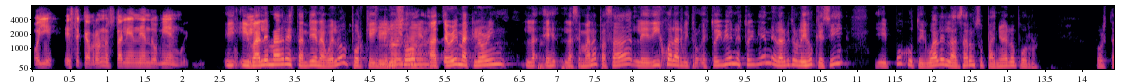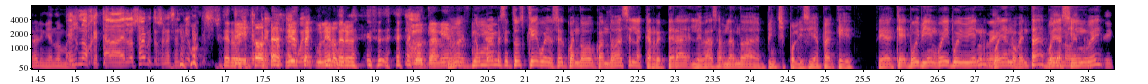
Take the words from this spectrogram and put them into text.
oye, este cabrón no está alineando bien, güey. Y, vale madres también, abuelo, porque Sí, incluso a Terry McLaurin la, eh, la semana pasada le dijo al árbitro, estoy bien, estoy bien. El árbitro le dijo que sí. Y poco, igual le lanzaron su pañuelo por, por estar alineando mal. Es una objetada de los árbitros en ese sentido. Pero, Sí, te preguntan, sí está güey, culero, pero-. Pero también. No, no mames, entonces qué, güey. O sea, cuando, cuando vas en la carretera, le vas hablando a pinche policía para que te diga, ¿qué? Voy bien, güey, voy bien, Correcto. voy a 90, voy, a 100, 90, güey, sí,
